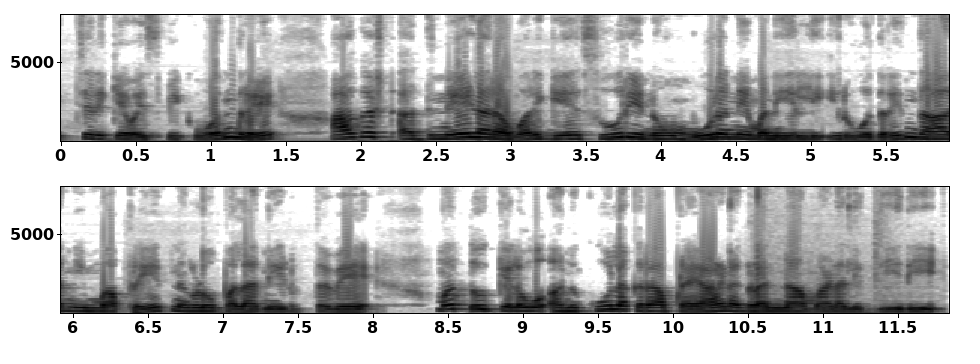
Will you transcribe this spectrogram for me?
ಎಚ್ಚರಿಕೆ ವಹಿಸಬೇಕು ಅಂದರೆ, ಆಗಸ್ಟ್ ಹದಿನೇಳರವರೆಗೆ ಸೂರ್ಯನು ಮೂರನೇ ಮನೆಯಲ್ಲಿ ಇರುವುದರಿಂದ ನಿಮ್ಮ ಪ್ರಯತ್ನಗಳು ಫಲ ನೀಡುತ್ತವೆ. ಮತ್ತು ಕೆಲವು ಅನುಕೂಲಕರ ಪ್ರಯಾಣಗಳನ್ನು ಮಾಡಲಿದ್ದೀರಿ.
